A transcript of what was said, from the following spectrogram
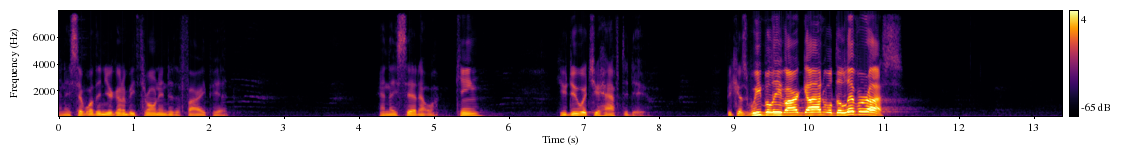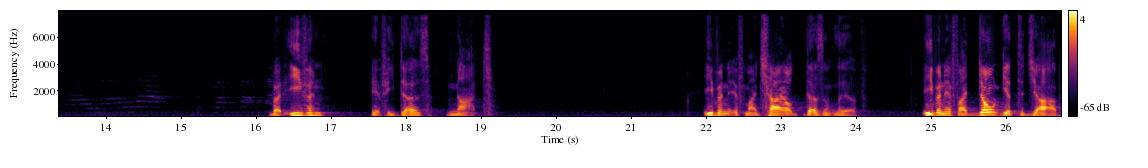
And they said, Well, then you're going to be thrown into the fiery pit. And they said, Oh, King, you do what you have to do. Because we believe our God will deliver us. But even if he does not, even if my child doesn't live, even if I don't get the job,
